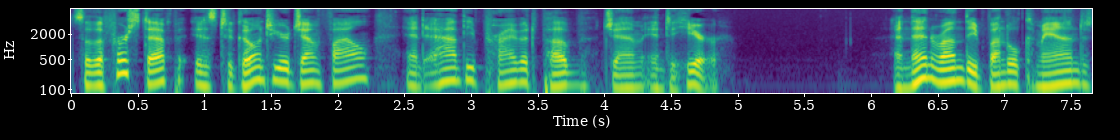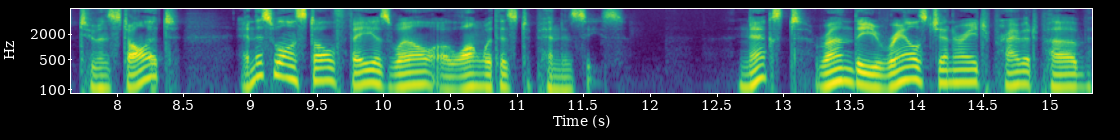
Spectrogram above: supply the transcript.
So the first step is to go into your gem file and add the private pub gem into here. And then run the bundle command to install it, and this will install Faye as well along with its dependencies. Next, run the Rails generate private pub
